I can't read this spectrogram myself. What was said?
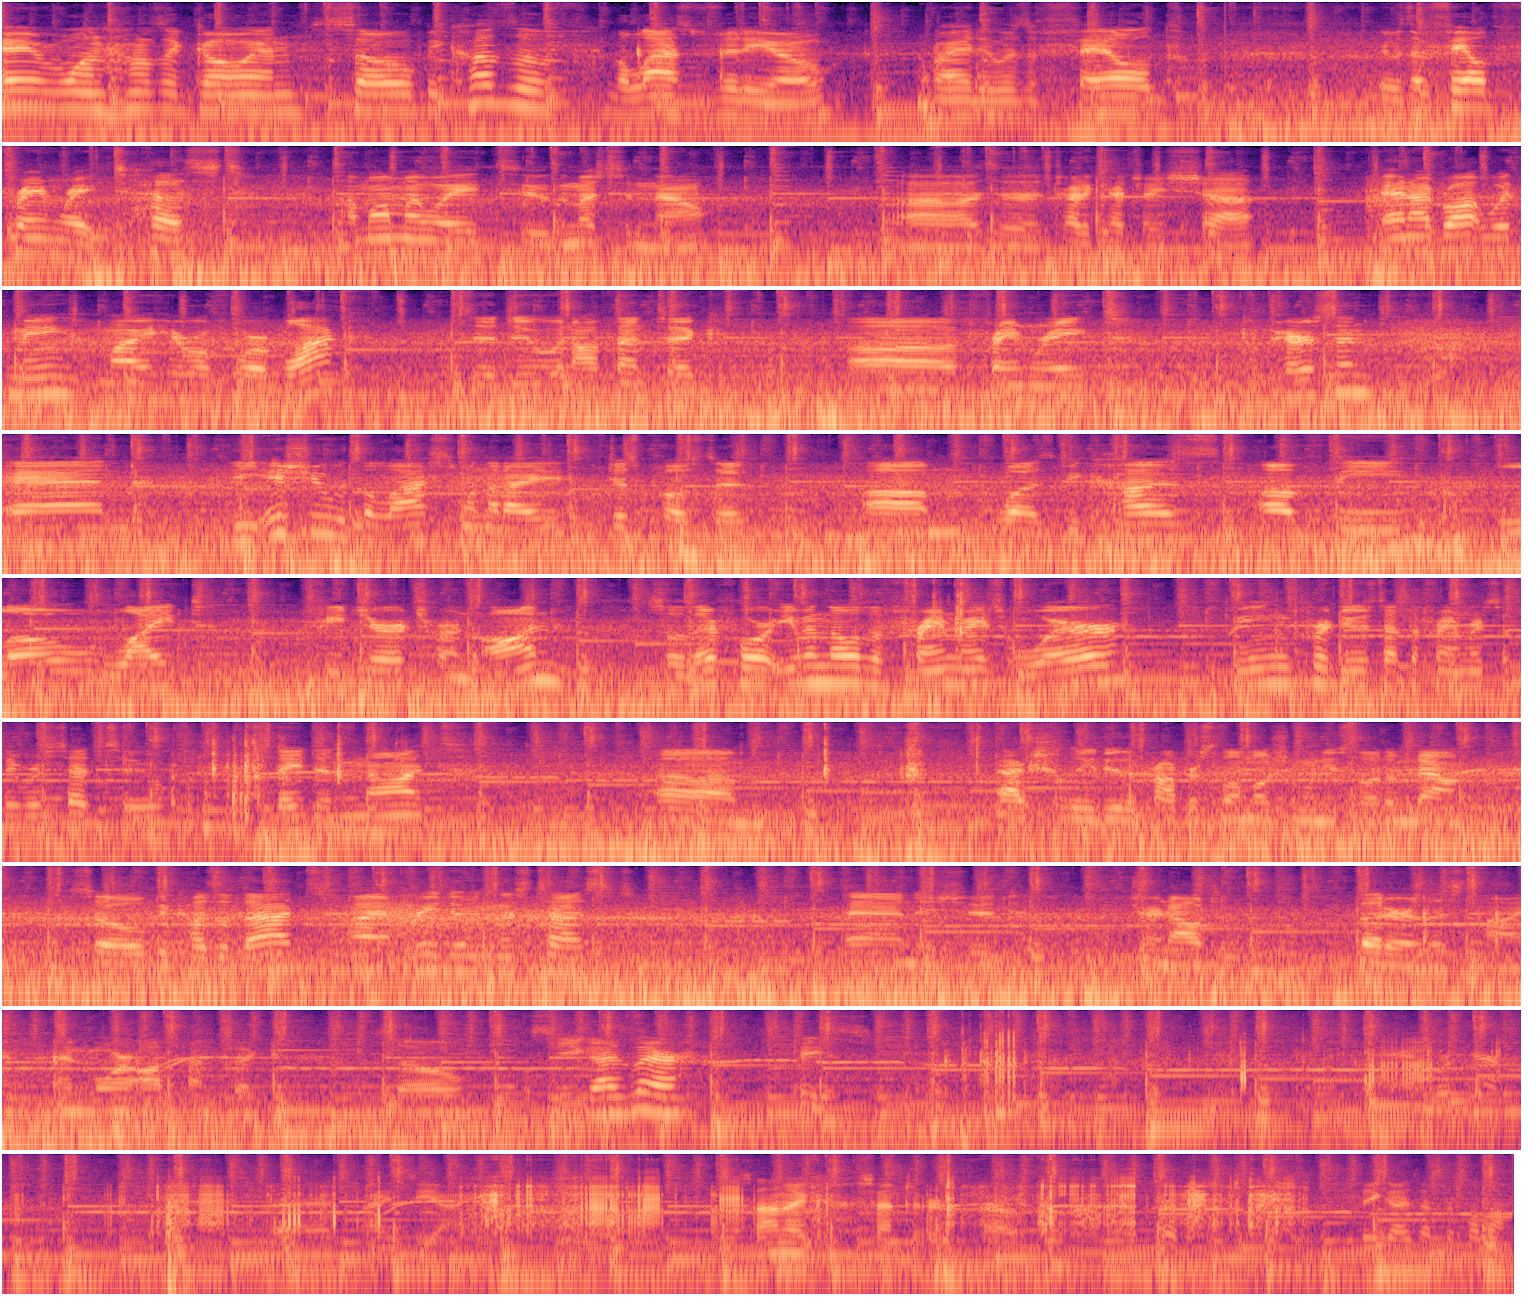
Hey everyone, how's it going? So because of the last video, right, it was a failed it was a failed frame rate test. I'm on my way to the masjid now uh, to try to catch a shot. And I brought with me my Hero 4 Black to do an authentic uh, frame rate comparison. And the issue with the last one that I just posted um, was because of the low light feature turned on. So therefore, even though the frame rates were being produced at the frame rates that they were set to, they did not um, actually do the proper slow motion when you slowed them down. So because of that, I am redoing this test and it should turn out better this time and more authentic. So we'll see you guys there. Peace. We're here at ICI. Islamic Center of See you guys after Salah.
